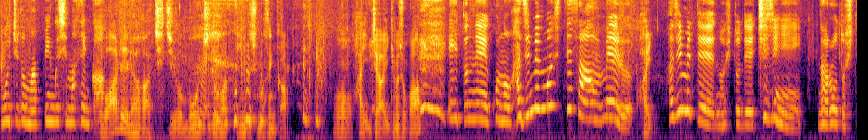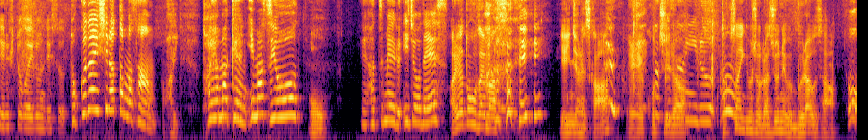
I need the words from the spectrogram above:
もう一度マッピングしませんか？我らが父をもう一度マッピングしませんか？おはい、じゃあ行きましょうか。えっ、とね、この、はじめましてさんメール。はい。初めての人で知事になろうとしている人がいるんです。特大白玉さん。はい。富山県いますよ。おうえー初メール以上です。ありがとうございます。いや、いいんじゃないですか？えーこちら、たくさんいるたくさん行きましょう。ラジオネームブラウさん。お、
